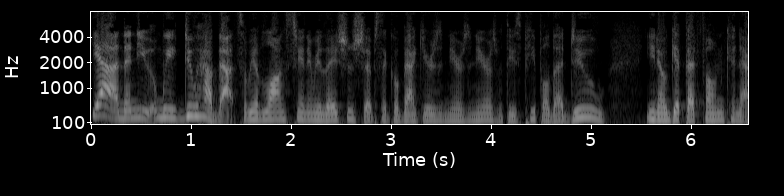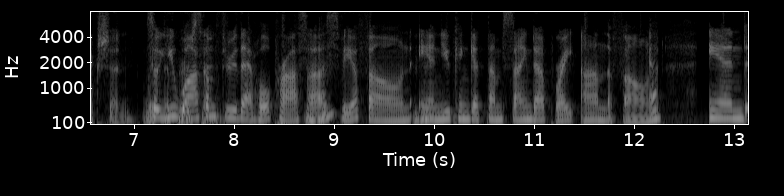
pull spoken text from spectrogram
yeah, and then you we do have that. So we have long-standing relationships that go back years and years and years with these people that do, you know, get that phone connection. So the you walk them through that whole process Mhm. via phone, Mhm. and you can get them signed up right on the phone. And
